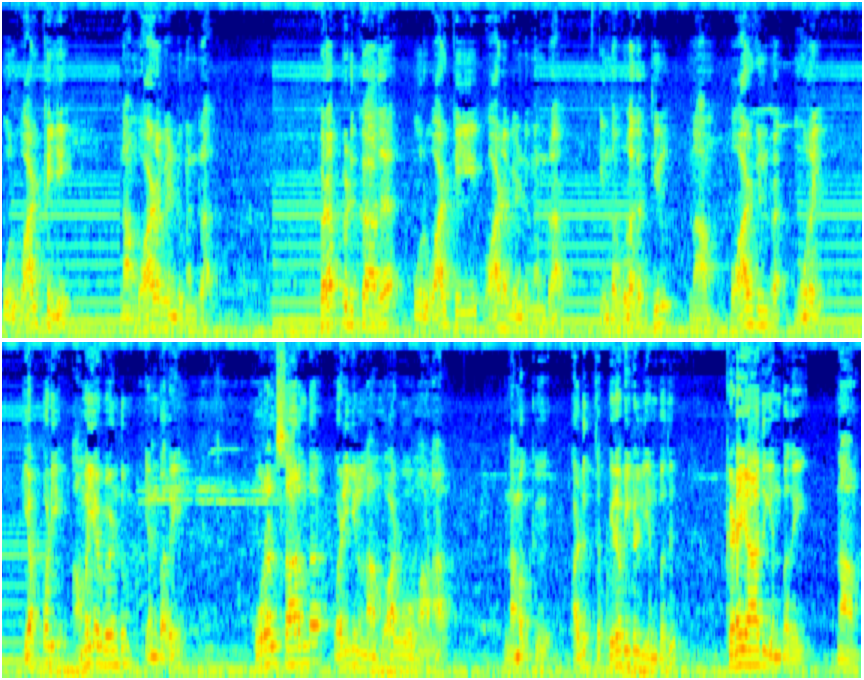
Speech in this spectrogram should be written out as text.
ஒரு வாழ்க்கையை நாம் வாழ வேண்டும் என்றால் பிறப்பெடுக்காத ஒரு வாழ்க்கையை வாழ வேண்டும் என்றால் இந்த உலகத்தில் நாம் வாழ்கின்ற முறை எப்படி அமைய வேண்டும் என்பதை குரல் சார்ந்த வழியில் நாம் வாழ்வோமானால் நமக்கு அடுத்த பிறவிகள் என்பது கிடையாது என்பதை நாம்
